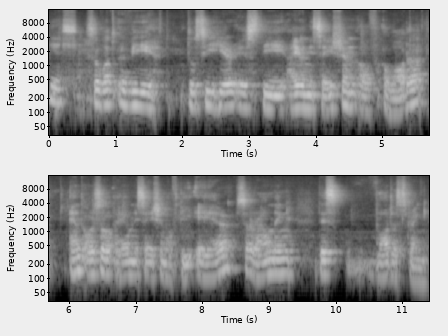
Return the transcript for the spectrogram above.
Yes. So what uh, we do see here is the ionization of water and also ionization of the air surrounding this water string.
